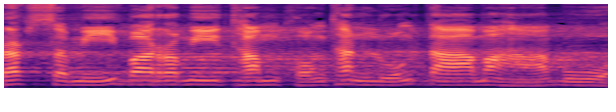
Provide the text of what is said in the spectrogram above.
รัศมีบารมีธรรมของท่านหลวงตามหาบัว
